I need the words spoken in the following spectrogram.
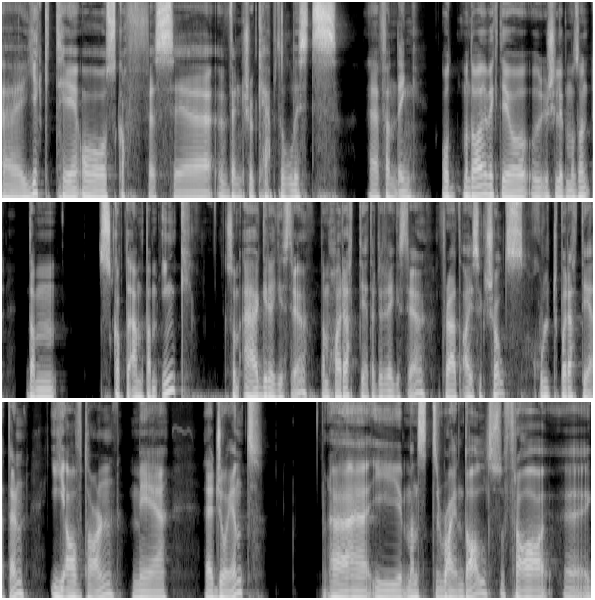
eh, gikk til å skaffe seg venture capitalists eh, funding. Og, men da er det viktig å, å skille på noe sånt. De skapte MPM Inc., som eier registeret. De har rettigheter til registeret, for at Isaac Schultz holdt på rettighetene i avtalen med eh, Joyent. Eh, i, mens Ryan Dahl eh,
